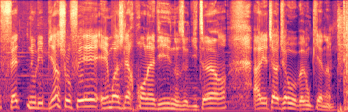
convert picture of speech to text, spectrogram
Faites-nous les bien chauffer et moi je les reprends lundi, nos auditeurs. Allez, Marietje uit Joburg beim Kindern.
